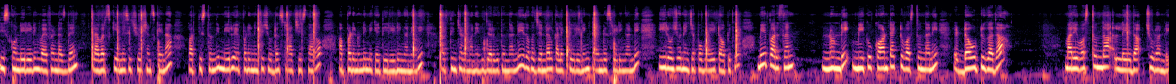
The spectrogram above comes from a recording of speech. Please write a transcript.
తీసుకోండి. రీడింగ్ వైఫ్ అండ్ హస్బెండ్ లవర్స్కి ఎన్ని సిచ్యువేషన్స్కైనా వర్తిస్తుంది. మీరు ఎప్పటి నుంచి చూడడం స్టార్ట్ చేస్తారో అప్పటి నుండి మీకైతే ఈ రీడింగ్ అనేది వర్తించడం అనేది జరుగుతుందండి. ఇది ఒక general collective reading timeless reading అండి. ఈరోజు నేను చెప్పబోయే టాపిక్ మీ పర్సన్ నుండి మీకు కాంటాక్ట్ వస్తుందని డౌట్ కదా మరి వస్తుందా లేదా? చూడండి.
